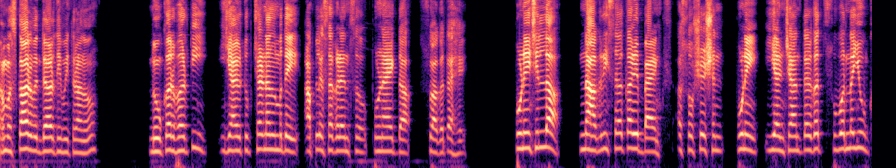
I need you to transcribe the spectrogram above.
नमस्कार विद्यार्थी मित्रांनो. नोकर भरती या यूट्यूब चॅनलमध्ये आपल्या सगळ्यांचं पुन्हा एकदा स्वागत आहे. पुणे जिल्हा नागरी सहकारी बँक्स असोसिएशन पुणे यांच्या अंतर्गत सुवर्णयुग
